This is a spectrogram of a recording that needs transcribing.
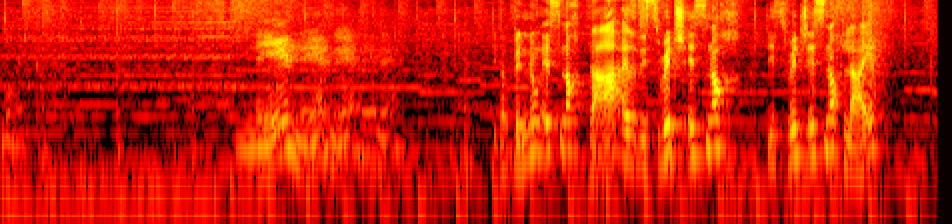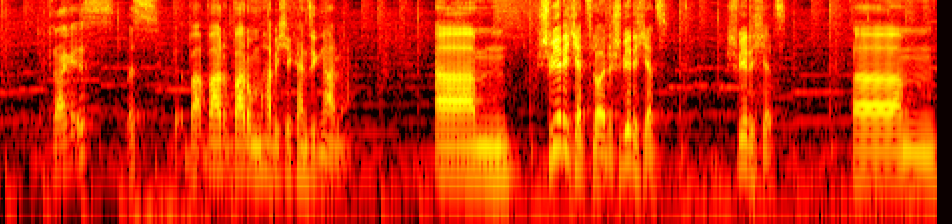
Moment. Nee, nee, nee, nee, nee. Die Verbindung ist noch da. Also die Switch ist noch. Die Switch ist noch live. Die Frage ist, was, wa warum habe ich hier kein Signal mehr? Ähm, schwierig jetzt, Leute. Schwierig jetzt. Schwierig jetzt. Ähm.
